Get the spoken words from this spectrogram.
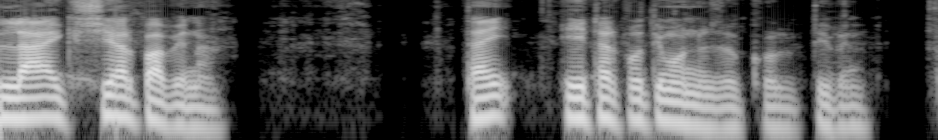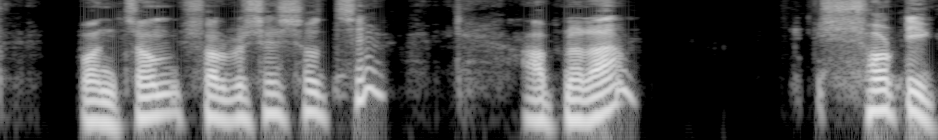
লাইক শেয়ার পাবে না। তাই এটার প্রতি মনোযোগ দিবেন। পঞ্চম, সর্বশেষ হচ্ছে আপনারা সঠিক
